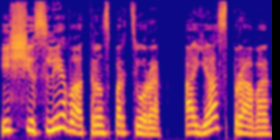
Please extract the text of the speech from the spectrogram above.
Ищи слева от транспортера, а я справа.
